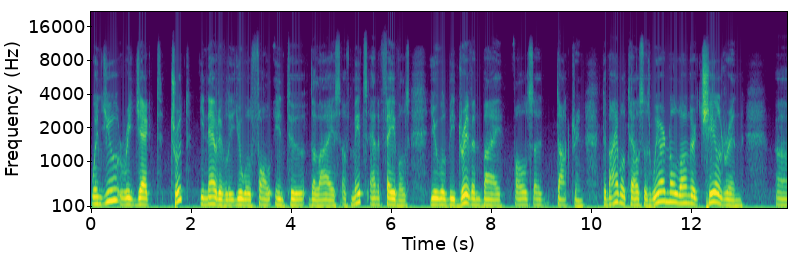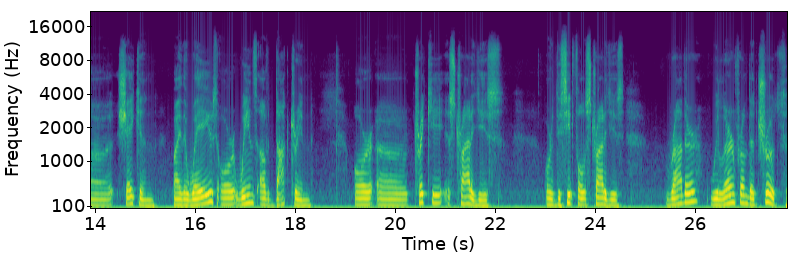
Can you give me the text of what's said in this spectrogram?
When you reject truth, inevitably you will fall into the lies of myths and fables. You will be driven by false uh, doctrine. The Bible tells us we are no longer children uh, shaken by the waves or winds of doctrine or uh, tricky strategies or deceitful strategies. Rather, we learn from the truth,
